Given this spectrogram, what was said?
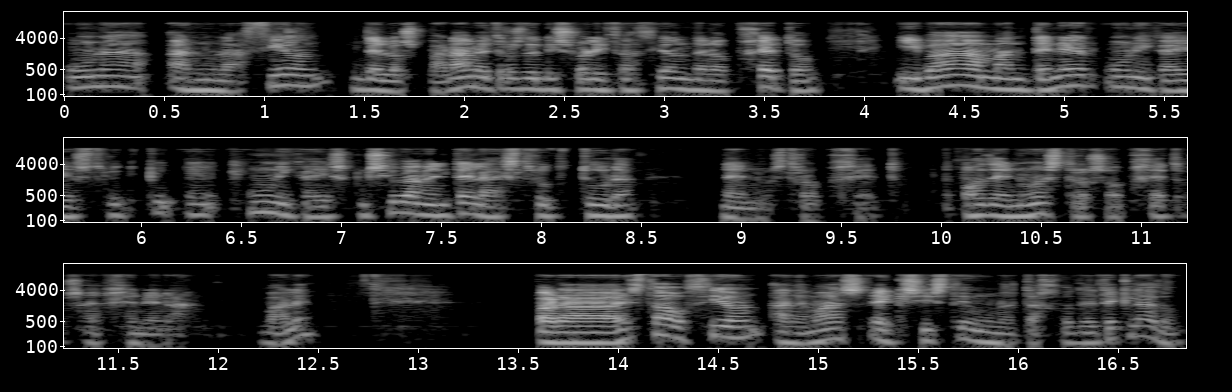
una anulación de los parámetros de visualización del objeto y va a mantener única y, eh, única y exclusivamente la estructura de nuestro objeto o de nuestros objetos en general. ¿vale? Para esta opción, además, existe un atajo de teclado,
